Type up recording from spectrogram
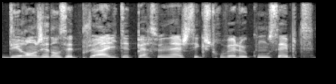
dérangé dans cette pluralité de personnages, c'est que je trouvais le concept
